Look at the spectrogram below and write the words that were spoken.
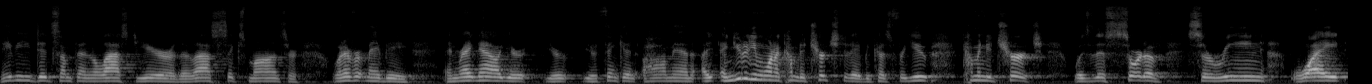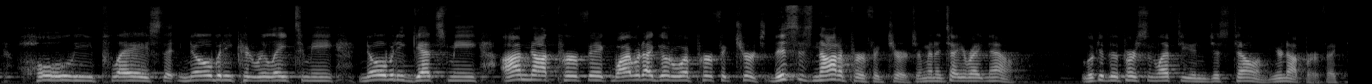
maybe you did something in the last year or the last six months, or whatever it may be. And right now you're, you're, you're thinking, oh man, I, and you didn't even want to come to church today because for you, coming to church was this sort of serene, white, holy place that nobody could relate to me. Nobody gets me. I'm not perfect. Why would I go to a perfect church? This is not a perfect church. I'm going to tell you right now. Look at the person left to you and just tell them, you're not perfect.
